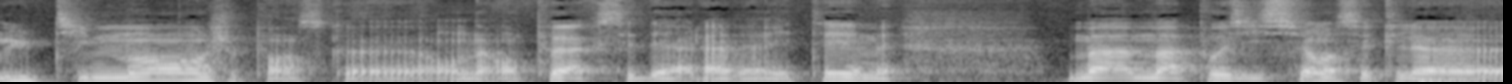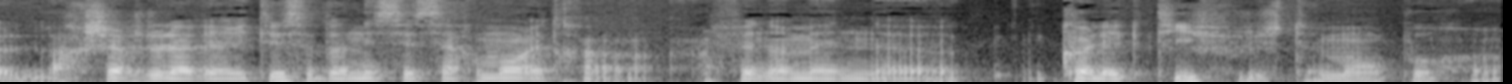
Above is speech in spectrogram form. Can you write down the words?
ultimement, je pense qu'on on peut accéder à la vérité, mais ma, position, c'est que la recherche de la vérité, ça doit nécessairement être un, phénomène euh, collectif, justement, pour... Euh,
